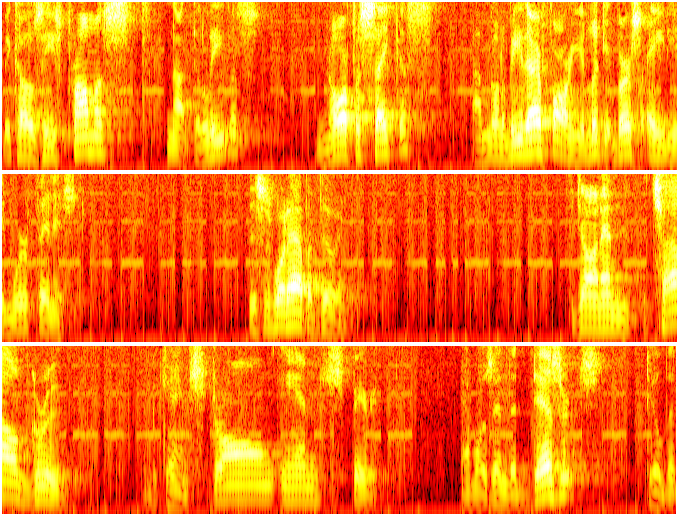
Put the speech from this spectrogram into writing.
Because he's promised not to leave us nor forsake us. I'm going to be there for you. Look at verse 80 and we're finished. This is what happened to him. John, and the child grew and became strong in spirit and was in the deserts till the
